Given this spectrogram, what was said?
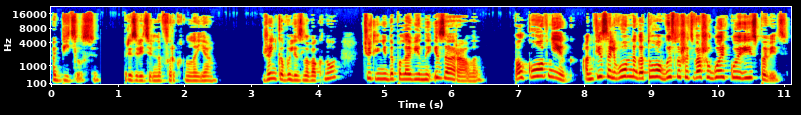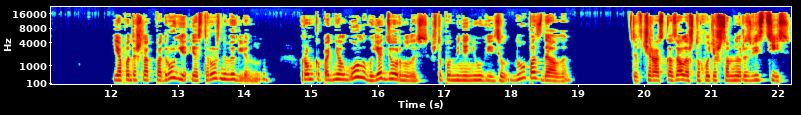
Обиделся, презрительно фыркнула я. Женька вылезла в окно чуть ли не до половины и заорала. «Полковник! Анфиса Львовна готова выслушать вашу горькую исповедь!» Я подошла к подруге и осторожно выглянула. Ромка поднял голову, я дернулась, чтобы он меня не увидел, но опоздала. «Ты вчера сказала, что хочешь со мной развестись»,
